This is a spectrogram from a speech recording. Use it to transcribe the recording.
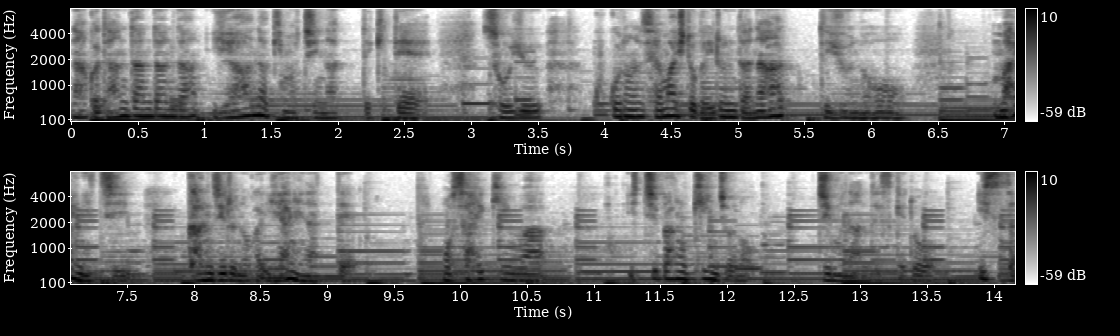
なんかだんだんだんだん嫌な気持ちになってきてそういう心の狭い人がいるんだなっていうのを毎日感じるのが嫌になってもう最近は一番近所のジムなんですけど一切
